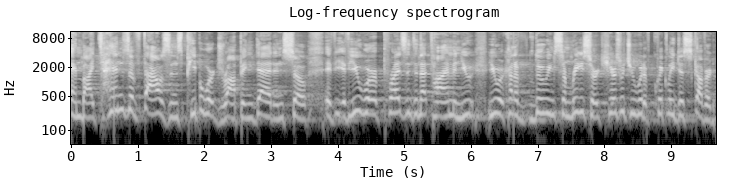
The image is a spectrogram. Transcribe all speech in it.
and by tens of thousands, people were dropping dead. And so, if, if you were present in that time and you, you were kind of doing some research, here's what you would have quickly discovered.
